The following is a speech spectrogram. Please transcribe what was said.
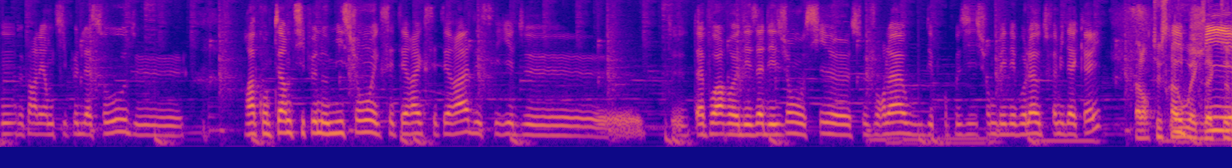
de parler un petit peu de l'assaut, de raconter un petit peu nos missions, etc., etc., d'essayer de de- d'avoir euh, des adhésions aussi euh, ce jour-là ou des propositions de bénévolat ou de famille d'accueil. Alors, tu seras et où puis, exactement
